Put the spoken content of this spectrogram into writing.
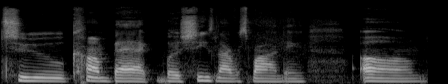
to come back, but she's not responding. Um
